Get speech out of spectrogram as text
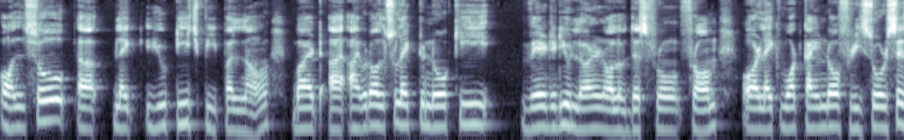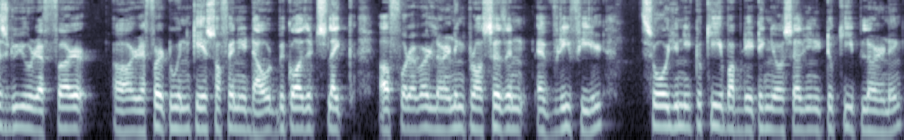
Also, uh, like you teach people now, but I, I would also like to know ki where did you learn all of this from from or like what kind of resources do you refer uh, refer to in case of any doubt because it's like a forever learning process in every field so you need to keep updating yourself. You need to keep learning.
